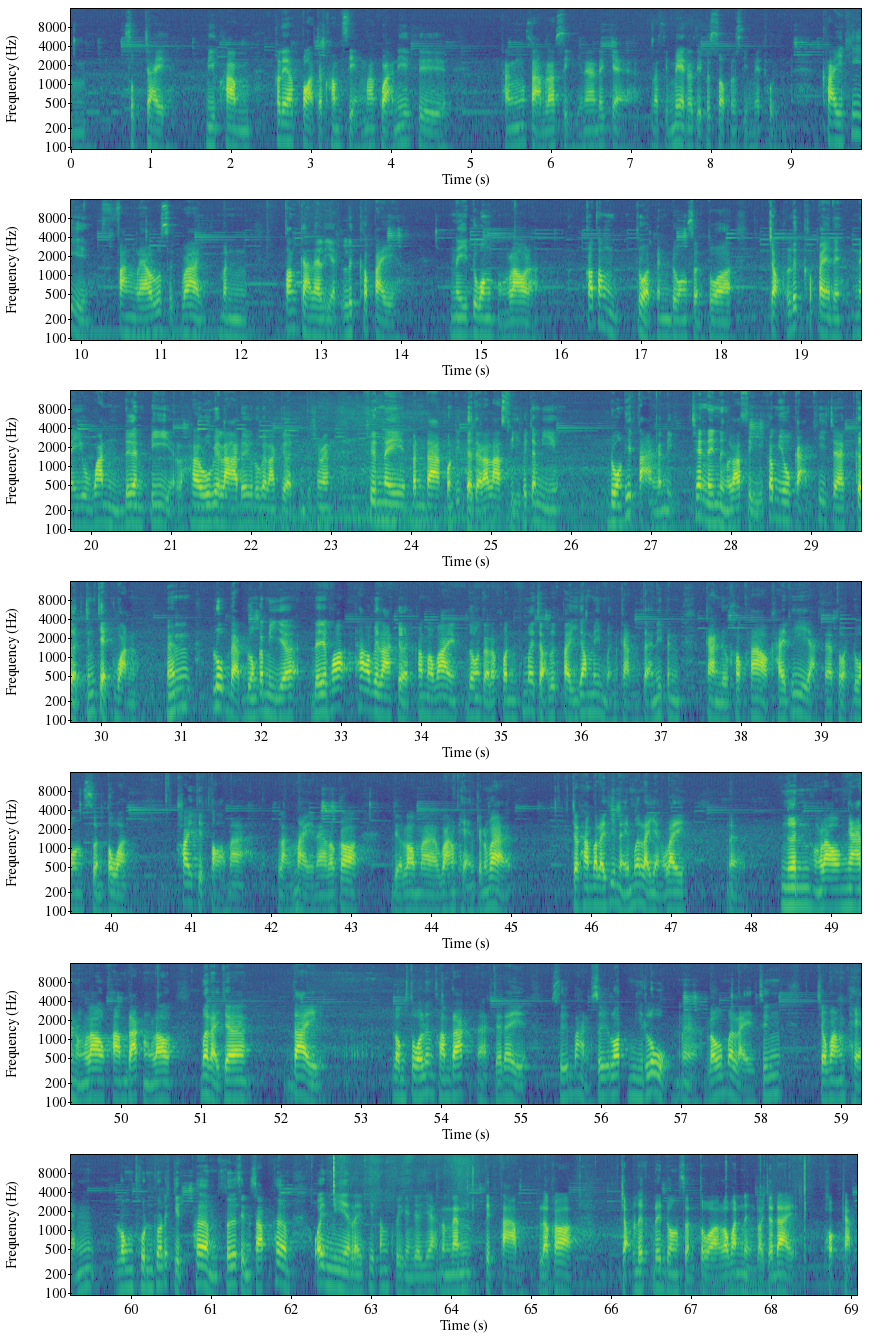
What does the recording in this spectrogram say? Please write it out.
สุขใจ มีความเขาเรียกว่าปลอดจากความเสี่ยงมากกว่านี่คือทั้งสามราศีนะได้แก่ราศีเมษราศีพฤษภราศีเมถุน ใครที่ฟังแล้วรู้สึกว่ามันต้องการรายละเอียดลึกเข้าไปในดวงของเราล่ะ ก็ต้องตรวจเป็นดวงส่วนตัวเจาะลึกเข้าไปเลยในวันเดือนปีแล้วถ้ารู้เวลาด้วยรู้เวลาเกิดใช่ไหมคือในบรรดาคนที่เกิดแต่ละราศีก็จะมี ดวงที่ต่างกันอีก เช่นในหนึ่งราศีก็มีโอกาสที่จะเกิดถึง 7 วันเพราะฉะนั้นรูปแบบดวงก็มีเยอะ โดยเฉพาะถ้าเอาเวลาเกิดเข้ามาไหว้ดวงแต่ละคนเมื่อเจาะลึกไปย่อมไม่เหมือนกัน แต่อันนี้เป็นการดูคร่าวๆ ใครที่อยากจะตรวจดวงส่วนตัว ค่อยติดต่อมาหลังใหม่นะ แล้วก็เดี๋ยวเรามาวางแผนกันว่า จะทำอะไรที่ไหนเมื่อไหร่อย่างไรเงินของเรางานของเราความรักของเรา เมื่อไหร่จะได้ลงตัวเรื่องความรักจะได้ ซื้อบ้านซื้อรถมีลูกเออแล้วเมื่อไหร่ถึงจะวางแผนลงทุนธุรกิจเพิ่ม ซื้อสินทรัพย์เพิ่ม โอ้ยมีอะไรที่ต้องคุยกันเยอะแยะดังนั้นติดตาม แล้วก็เจาะลึกด้วยดวงส่วนตัวแล้ววันหนึ่งเราจะได้พบกัน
